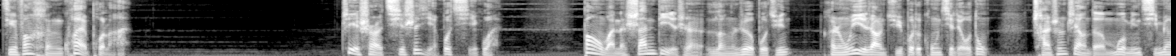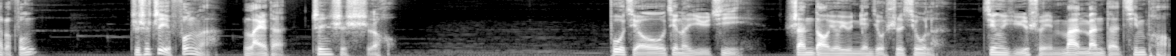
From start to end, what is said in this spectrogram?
警方很快破了案。这事儿其实也不奇怪，傍晚的山地是冷热不均，很容易让局部的空气流动，产生这样的莫名其妙的风。只是这风啊，来的真是时候。不久进了雨季，山道由于年久失修了，经雨水慢慢的浸泡，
